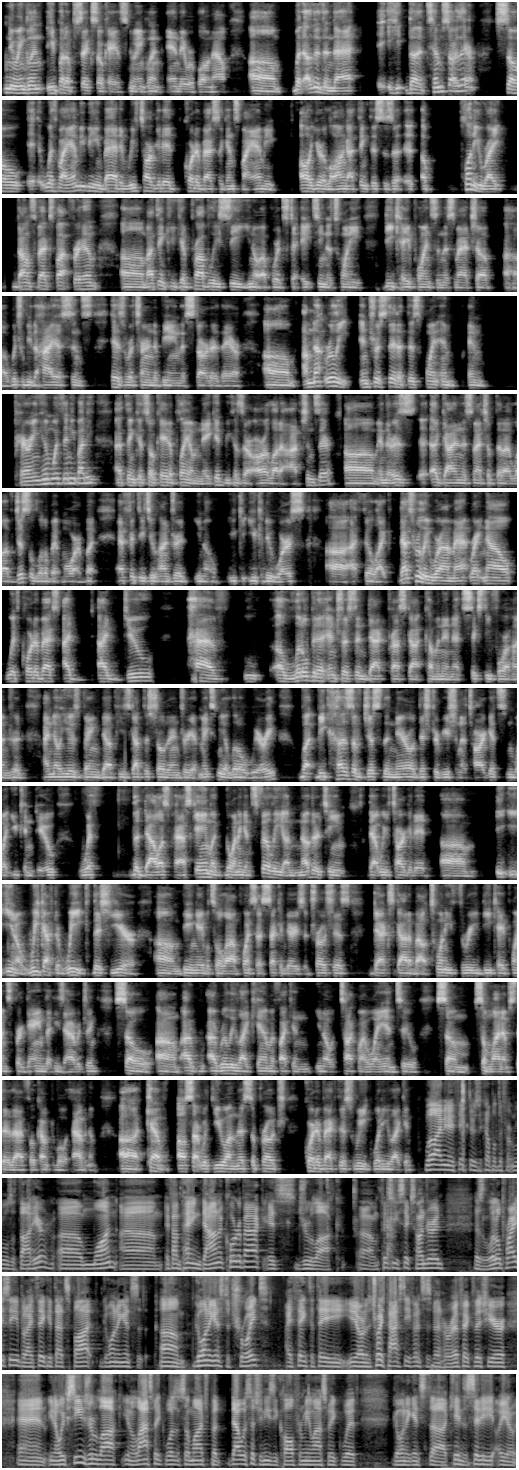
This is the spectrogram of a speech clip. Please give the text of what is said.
New England. He put up six. Okay, it's New England, and they were blown out. Um, but other than that, he, the attempts are there. So with Miami being bad, and we've targeted quarterbacks against Miami all year long, I think this is a, a plenty right bounce back spot for him. Um, I think he could probably see, you know, upwards to 18 to 20 DK points in this matchup, uh, which would be the highest since his return to being the starter there. Um, I'm not really interested at this point in, in pairing him with anybody. I think it's okay to play him naked because there are a lot of options there. Um, and there is a guy in this matchup that I love just a little bit more, but at 5,200, you know, you could, you could do worse. Uh, I feel like that's really where I'm at right now with quarterbacks. I I do have a little bit of interest in Dak Prescott coming in at 6,400. I know he was banged up. He's got the shoulder injury. It makes me a little weary, but because of just the narrow distribution of targets and what you can do with the Dallas pass game, like going against Philly, another team that we've targeted um, you know, week after week this year, um, being able to allow points that secondary is atrocious. Dex got about 23 DK points per game that he's averaging. So um, I, I really like him if I can, you know, talk my way into some some lineups there that I feel comfortable with having him. Uh, Kev, I'll start with you on this approach quarterback this week. What are you liking? Well, I mean, I think there's a couple different rules of thought here. Um, one, um, if I'm paying down a quarterback, it's Drew Lock. Um, 5600 is a little pricey, but I think at that spot going against um, going against Detroit. I think that they, you know, Detroit's pass defense has been horrific this year, and you know we've seen Drew Lock. You know, last week wasn't so much, but that was such an easy call for me last week with going against uh, Kansas City. You know,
